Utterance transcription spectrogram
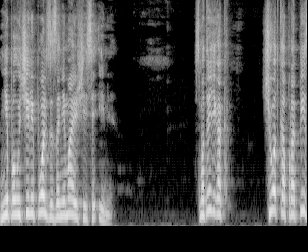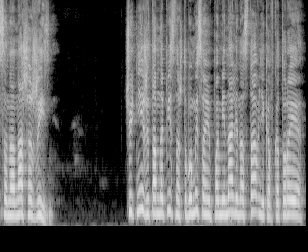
не получили пользы занимающиеся ими. Смотрите, как четко прописана наша жизнь. Чуть ниже там написано, чтобы мы с вами поминали наставников, которые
